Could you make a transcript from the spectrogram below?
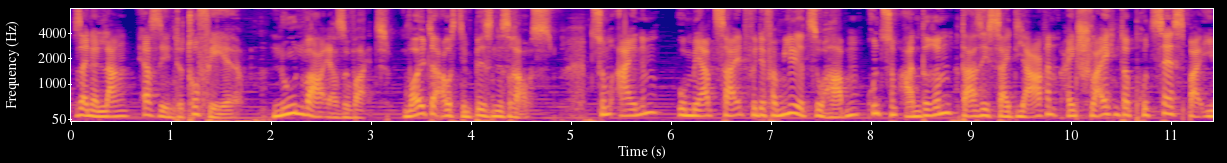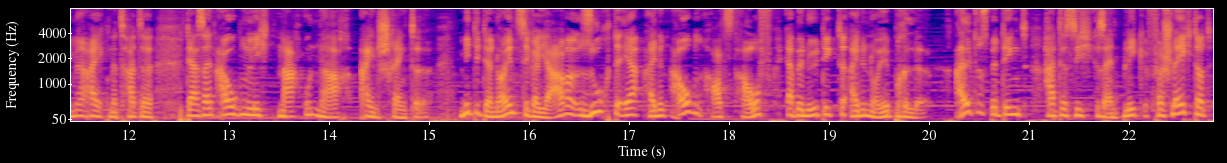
seine lang ersehnte Trophäe. Nun war er soweit, wollte aus dem Business raus. Zum einen, um mehr Zeit für die Familie zu haben und zum anderen, da sich seit Jahren ein schleichender Prozess bei ihm ereignet hatte, der sein Augenlicht nach und nach einschränkte. Mitte der 90er Jahre suchte er einen Augenarzt auf, er benötigte eine neue Brille. Altersbedingt hatte sich sein Blick verschlechtert,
